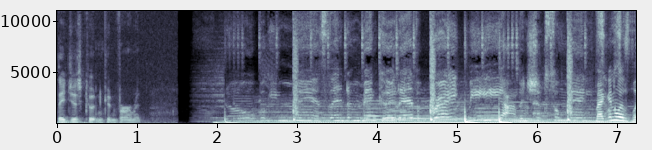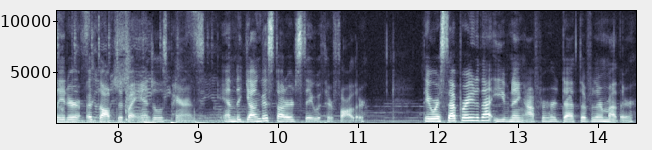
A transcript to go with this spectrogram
they just couldn't confirm it. No boogeyman, slender man could ever break me. I've been shook so many Megan was later adopted by Angela's parents, and the youngest daughter stayed with her father. They were separated that evening after her death of their mother.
